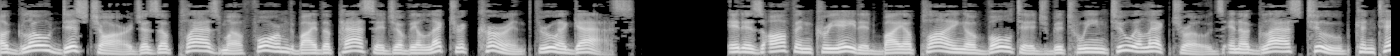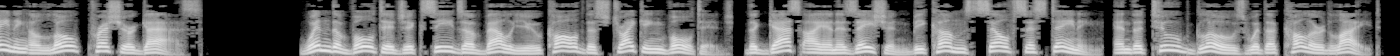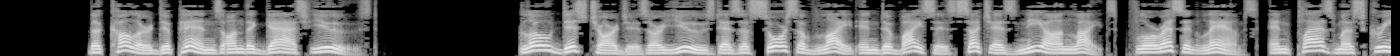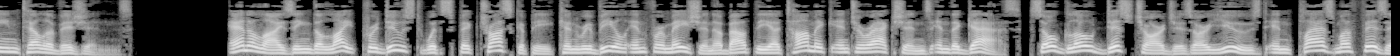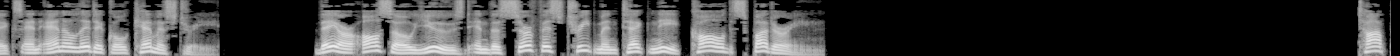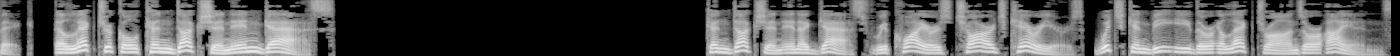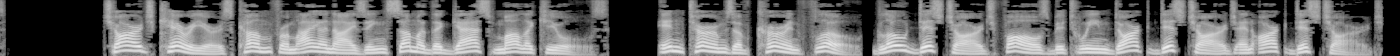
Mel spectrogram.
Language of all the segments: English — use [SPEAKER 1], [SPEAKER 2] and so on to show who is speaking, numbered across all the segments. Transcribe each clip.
[SPEAKER 1] A glow discharge is a plasma formed by the passage of electric current through a gas. It is often created by applying a voltage between two electrodes in a glass tube containing a low-pressure gas. When the voltage exceeds a value called the striking voltage, the gas ionization becomes self-sustaining, and the tube glows with a colored light. The color depends on the gas used. Glow discharges are used as a source of light in devices such as neon lights, fluorescent lamps, and plasma screen televisions. Analyzing the light produced with spectroscopy can reveal information about the atomic interactions in the gas, so glow discharges are used in plasma physics and analytical chemistry. They are also used in the surface treatment technique called sputtering. Topic: Electrical conduction in gas. Conduction in a gas requires charge carriers, which can be either electrons or ions. Charge carriers come from ionizing some of the gas molecules. In terms of current flow, glow discharge falls between dark discharge and arc discharge.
